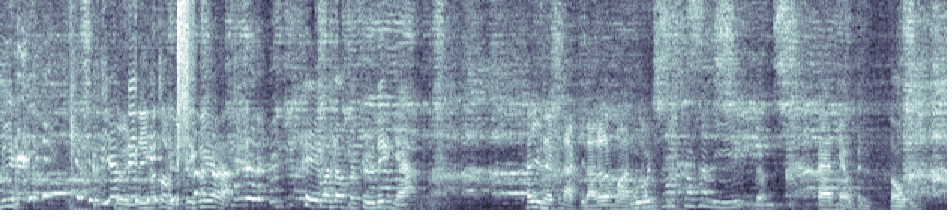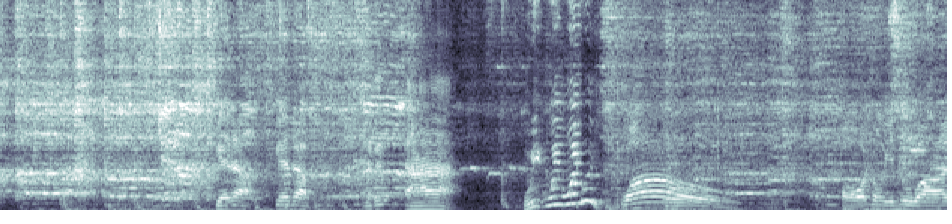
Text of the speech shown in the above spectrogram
มีมีเออะอไรจริงก็ตบจริงด้วยอะเพลงมันจะเป็นฟีลลิ่งเงี้ย ถ้าอยู่ในสนามกีฬาก็จะมันโอ้ยชอบชอบท่านี้แบบแปรแถวเป็นตรง get up get up แล้วก็อ่าอุ้ยอุ้ยอุ้ยอุ้ยว้าว อ๋อชงอินทูวัน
